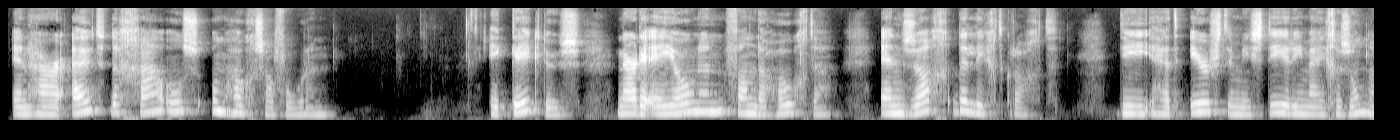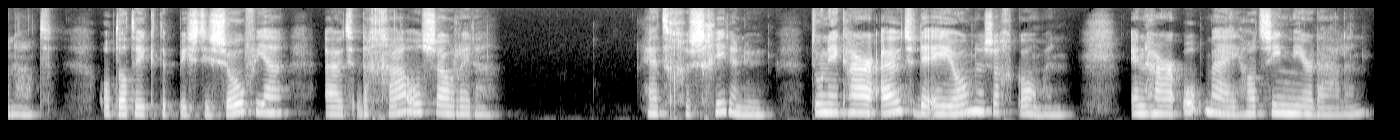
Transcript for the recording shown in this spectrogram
en haar uit de chaos omhoog zou voeren. Ik keek dus naar de eonen van de hoogte en zag de lichtkracht, die het eerste mysterie mij gezonden had, opdat ik de Pistis Sophia uit de chaos zou redden. Het geschiedde nu, toen ik haar uit de eonen zag komen en haar op mij had zien neerdalen,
